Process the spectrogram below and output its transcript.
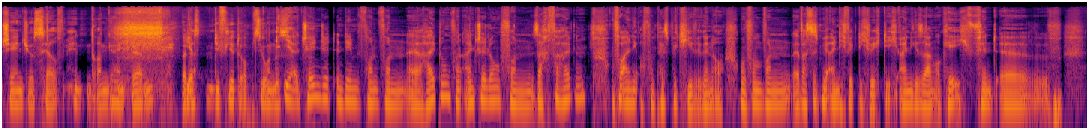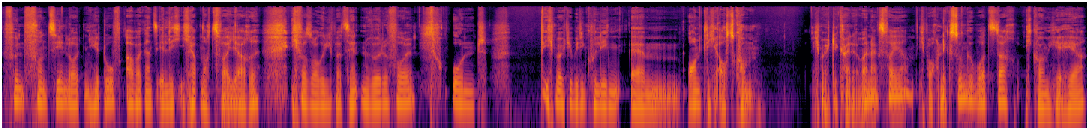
Change Yourself hinten dran gehängt werden, weil ja. das die vierte Option ist. Ja, Change It in dem von, von äh, Haltung, von Einstellung, von Sachverhalten und vor allen Dingen auch von Perspektive, genau. Und von, von äh, was ist mir eigentlich wirklich wichtig? Einige sagen, okay, ich finde äh, fünf von zehn Leuten hier doof, aber ganz ehrlich, ich habe noch zwei Jahre. Ich versorge die Patienten würdevoll und ich möchte über den Kollegen ähm, ordentlich auskommen. Ich möchte keine Weihnachtsfeier, ich brauche nichts zum Geburtstag. Ich komme hierher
